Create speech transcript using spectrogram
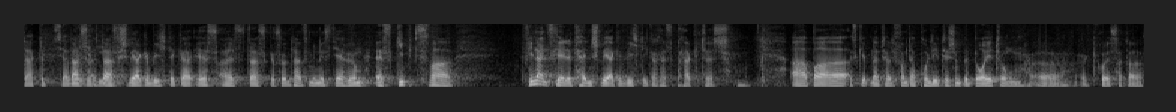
Da gibt es ja welche, das, das schwergewichtiger ist als das Gesundheitsministerium. Es gibt zwar finanziell kein schwergewichtigeres praktisch. Aber es gibt natürlich von der politischen Bedeutung äh, größere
